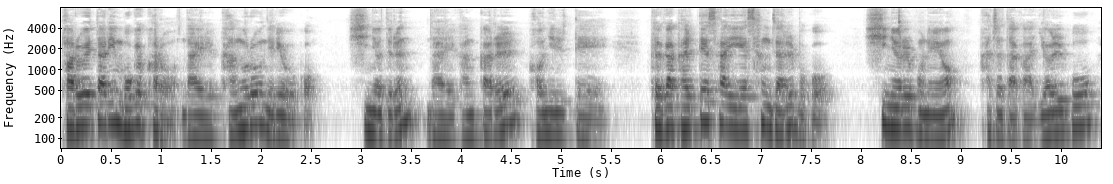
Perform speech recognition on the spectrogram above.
바로의 딸이 목욕하러 나일 강으로 내려오고 시녀들은 나일 강가를 거닐 때 그가 갈대 사이에 상자를 보고 시녀를 보내어 가져다가 열고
